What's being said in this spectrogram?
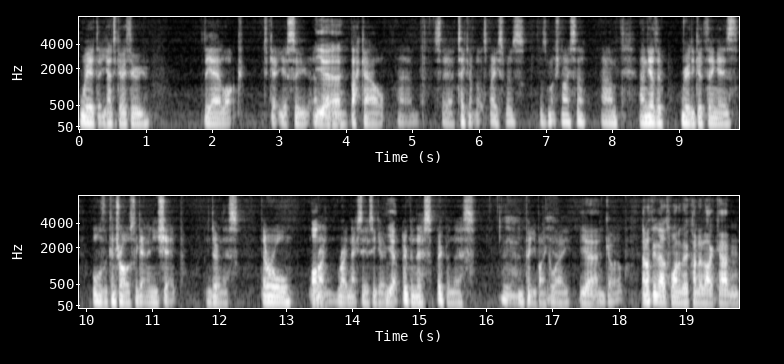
weird that you had to go through the airlock to get your suit and Yeah. then back out. Um, so yeah, taking up that space was was much nicer. Um, and the other really good thing is all the controls for getting a new ship and doing this. They're all On- right right next to you. So you go Yep. open this, open this, Yeah. you put your bike Yeah. away, yeah. and go up. And I think that's one of the kind of like um,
